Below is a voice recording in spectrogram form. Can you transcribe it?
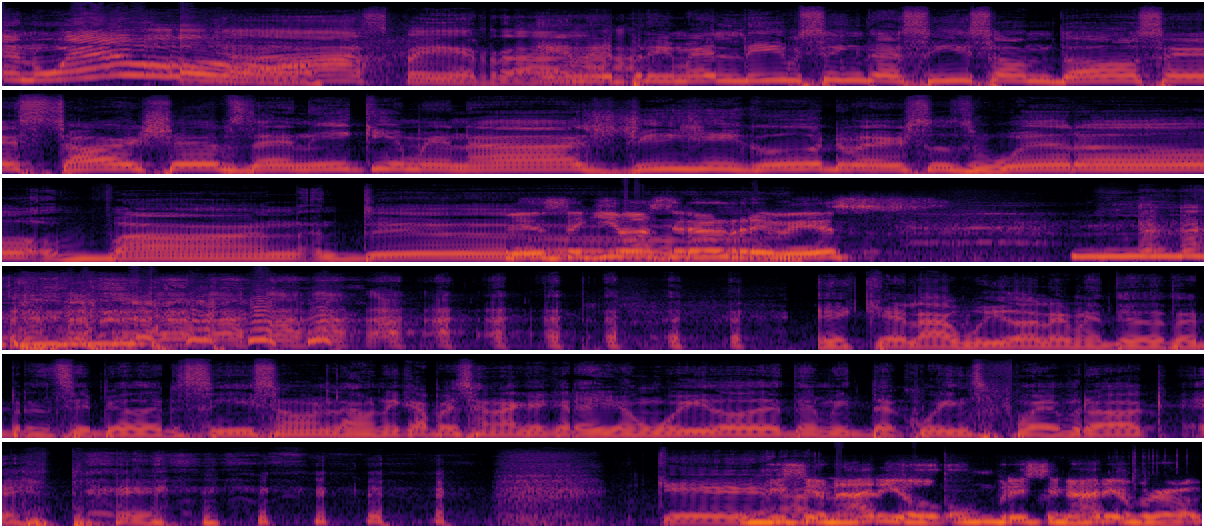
de nuevo. Yes, perra. En el primer lip sync de Season 12, Starships de Nicki Minaj, Gigi Good versus Widow Van Du. Pensé que iba a ser al revés. Es que la Widow le metió desde el principio del season. La única persona que creyó en Widow desde Meet the Queens fue Brock. Este. que. Un visionario, un visionario, bro.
